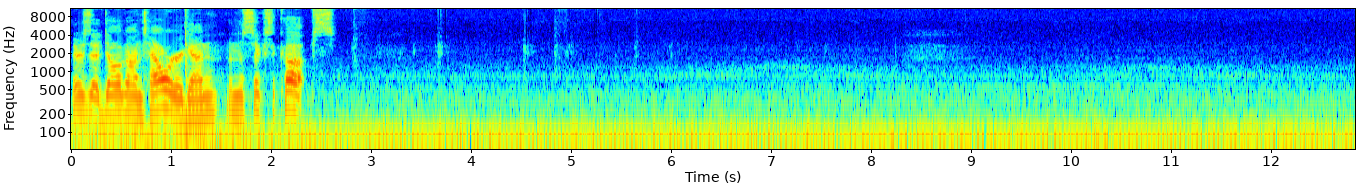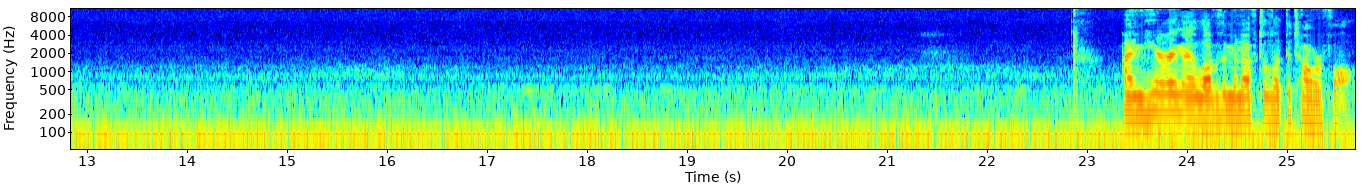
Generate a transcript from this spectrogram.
There's that doggone tower again, and the Six of Cups. I'm hearing I love them enough to let the tower fall.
